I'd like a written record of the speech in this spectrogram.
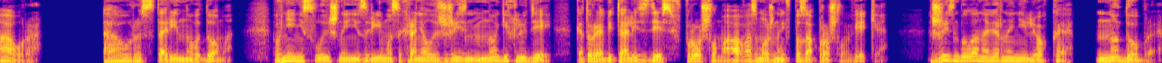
«аура». Аура старинного дома. В ней неслышно и незримо сохранялась жизнь многих людей, которые обитали здесь в прошлом, а, возможно, и в позапрошлом веке. Жизнь была, наверное, нелегкая, но добрая.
